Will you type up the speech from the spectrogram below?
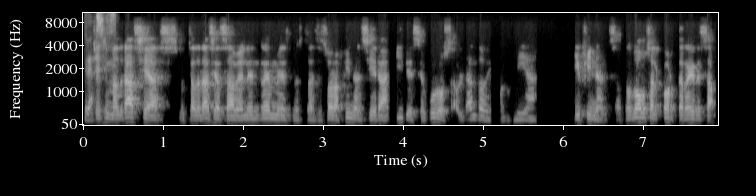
Gracias. Muchísimas gracias. Muchas gracias a Belén Remes, nuestra asesora financiera y de seguros, hablando de economía y finanzas. Nos vamos al corte, regresamos.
